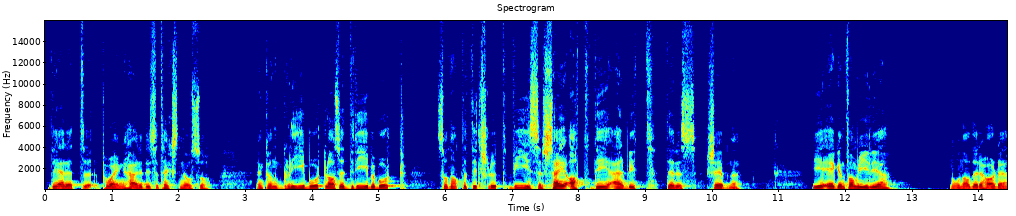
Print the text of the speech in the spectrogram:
Det er et poeng her i disse tekstene også. En kan gli bort, la seg drive bort, sånn at det til slutt viser seg at det er blitt deres skjebne. I egen familie noen av dere har det.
